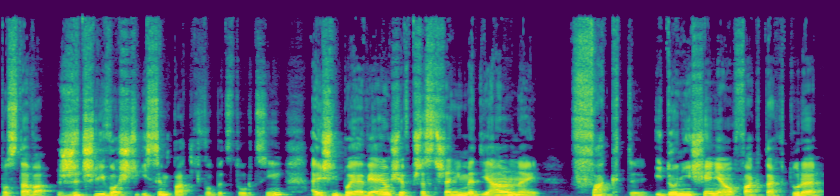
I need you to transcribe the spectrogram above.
postawa życzliwości i sympatii wobec Turcji, a jeśli pojawiają się w przestrzeni medialnej fakty i doniesienia o faktach, które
